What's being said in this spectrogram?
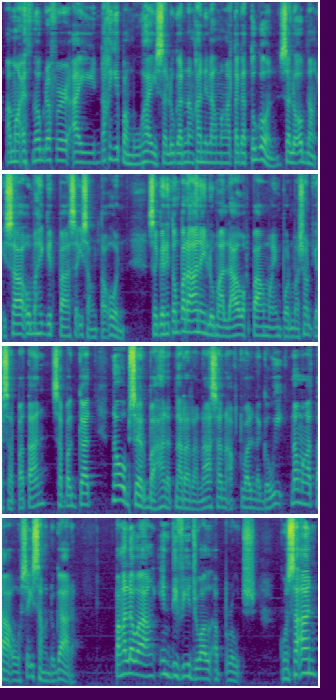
Ang mga ethnographer ay nakikipamuhay sa lugar ng kanilang mga tagatugon sa loob ng isa o mahigit pa sa isang taon. Sa ganitong paraan ay lumalawak pa ang mga impormasyon at kasapatan sapagkat naobserbahan at nararanasan ang aktwal na gawi ng mga tao sa isang lugar. Pangalawa, ang individual approach kung saan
